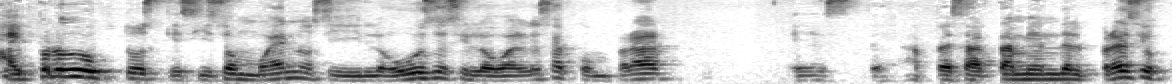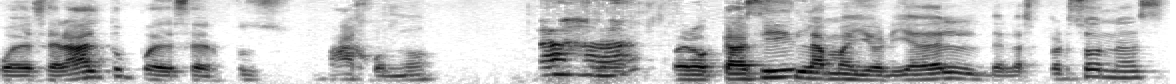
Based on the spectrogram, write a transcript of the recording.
hay productos que sí son buenos y lo usas y lo vuelves a comprar, este, a pesar también del precio, puede ser alto, puede ser pues bajo, ¿no? Ajá. Pero, casi la mayoría de las personas,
